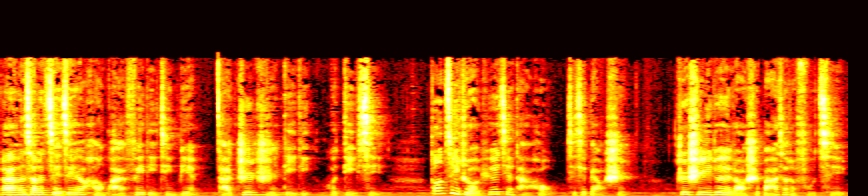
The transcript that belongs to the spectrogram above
赖文晓的姐姐也很快飞抵金边，她支持弟弟和弟媳。当记者约见她后，姐姐表示，这是一对老实巴交的夫妻，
